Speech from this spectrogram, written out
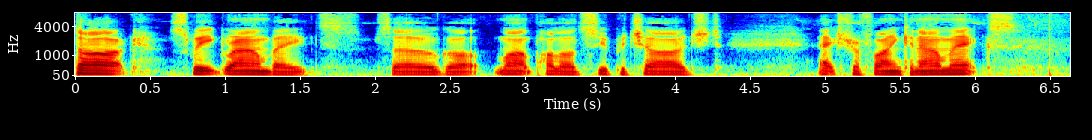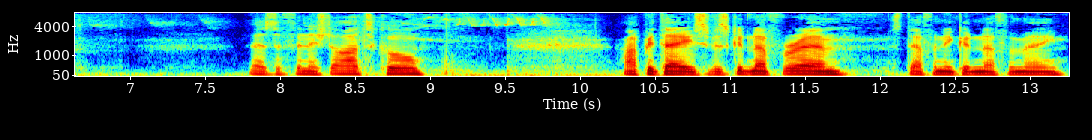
Dark, sweet ground baits. So got Mark Pollard supercharged extra fine canal mix. There's the finished article. Happy days. If it's good enough for him, it's definitely good enough for me.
